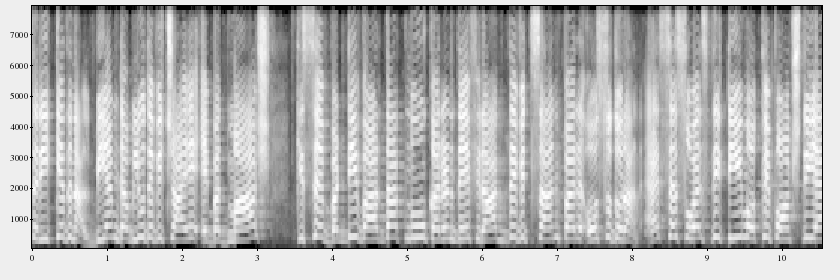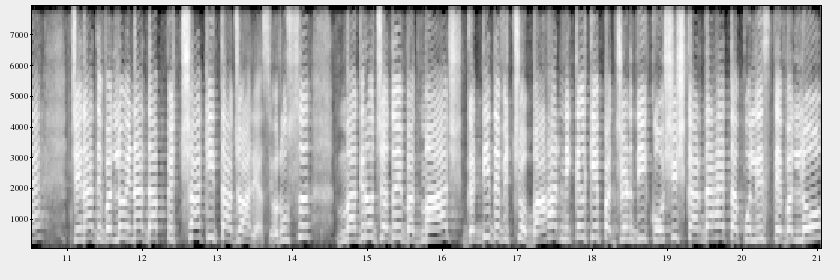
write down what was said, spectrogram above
ਤਰੀਕੇ ਦੇ ਨਾਲ BMW ਦੇ ਵਿੱਚ ਆਏ ਇਹ ਬਦਮਾਸ਼ ਕਿਸੇ ਵੱਡੀ ਵਾਰਦਾਤ ਨੂੰ ਕਰਨ ਦੇ ਫਿਰਾਕ ਦੇ ਵਿੱਚ ਸਨ, ਪਰ ਉਸ ਦੌਰਾਨ ਐਸਐਸਓਐਸ ਦੀ ਟੀਮ ਉੱਥੇ ਪਹੁੰਚਦੀ ਹੈ, ਜਿਨ੍ਹਾਂ ਦੇ ਵੱਲੋਂ ਇਹਨਾਂ ਦਾ ਪਿੱਛਾ ਕੀਤਾ ਜਾ ਰਿਹਾ ਸੀ। ਔਰ ਉਸ ਮਗਰੋਂ ਜਦੋਂ ਇਹ ਬਦਮਾਸ਼ ਗੱਡੀ ਦੇ ਵਿੱਚੋਂ ਬਾਹਰ ਨਿਕਲ ਕੇ ਭੱਜਣ ਦੀ ਕੋਸ਼ਿਸ਼ ਕਰਦਾ ਹੈ, ਤਾਂ ਪੁਲਿਸ ਦੇ ਵੱਲੋਂ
